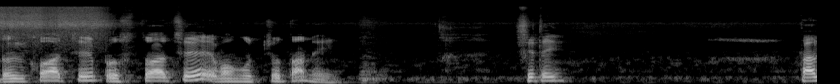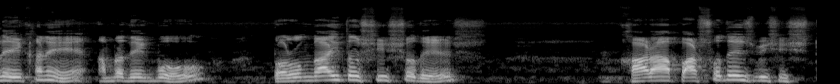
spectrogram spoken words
দৈর্ঘ্য আছে, প্রস্থ আছে এবং উচ্চতা নেই। সেটাই। তাহলে এখানে আমরা দেখব তরঙ্গায়িত শীর্ষদেশ খাড়া পার্শ্বদেশ বিশিষ্ট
